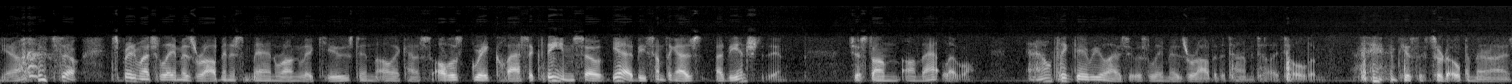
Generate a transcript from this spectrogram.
You know, so it's pretty much Les Miserables, innocent man wrongly accused, and all that kind of all those great classic themes. So yeah, it'd be something I was I'd be interested in, just on on that level. And I don't think they realized it was Les Miserables at the time until I told them, because it sort of opened their eyes.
